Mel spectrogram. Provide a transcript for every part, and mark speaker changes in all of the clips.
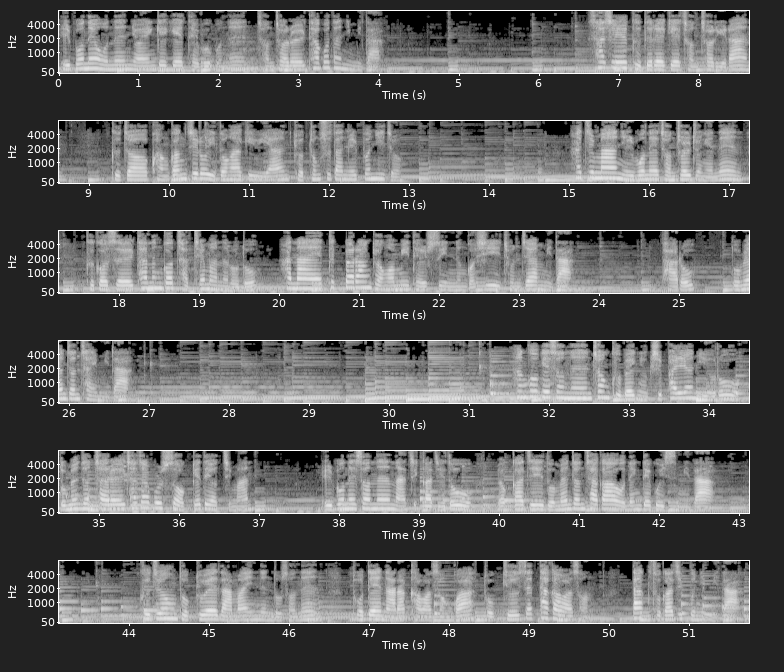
Speaker 1: 일본에 오는 여행객의 대부분은 전철을 타고 다닙니다. 사실 그들에게 전철이란 그저 관광지로 이동하기 위한 교통수단일 뿐이죠. 하지만 일본의 전철 중에는 그것을 타는 것 자체만으로도 하나의 특별한 경험이 될 수 있는 것이 존재합니다. 바로 노면전차입니다. 한국에서는 1968년 이후로 노면 전차를 찾아볼 수 없게 되었지만 일본에서는 아직까지도 몇 가지 노면 전차가 운행되고 있습니다. 그중 도쿄에 남아있는 노선은 도대 나라카와선과 도쿄 세타가와선 딱 두 가지뿐입니다.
